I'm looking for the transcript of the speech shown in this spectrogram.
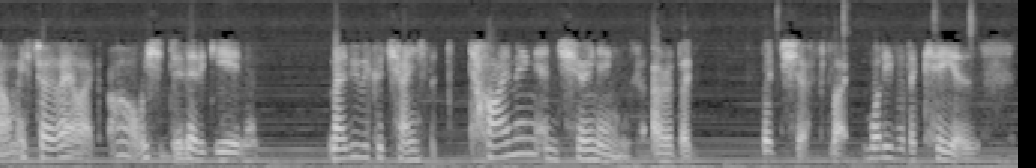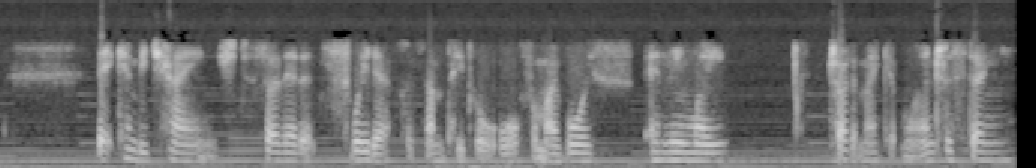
tell me straight away, like, oh, we should do that again. And maybe we could change the timing and tunings are a big, big shift. Like, whatever the key is, that can be changed so that it's sweeter for some people or for my voice. And then we try to make it more interesting.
